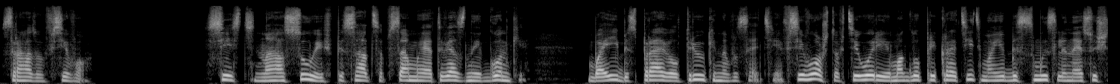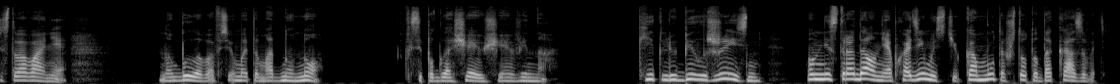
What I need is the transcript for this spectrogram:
сразу всего. Сесть на осу и вписаться в самые отвязные гонки, бои без правил, трюки на высоте, всего, что в теории могло прекратить мое бессмысленное существование. Но было во всем этом одно «но» — всепоглощающая вина. Кит любил жизнь, он не страдал необходимостью кому-то что-то доказывать.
